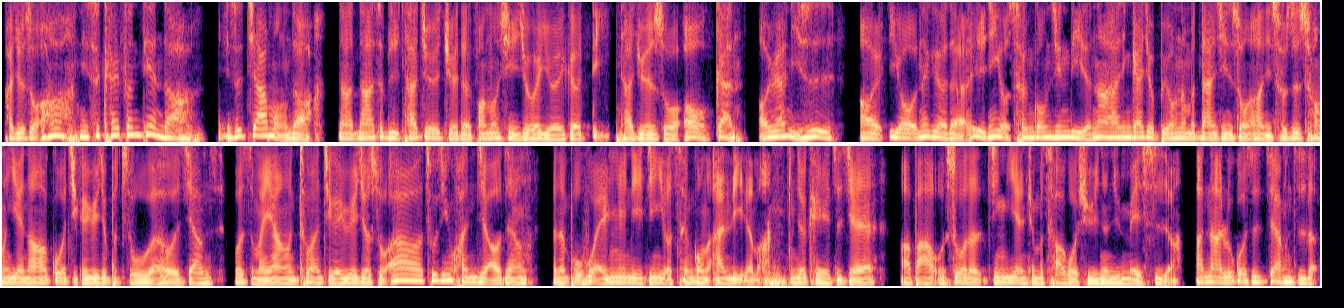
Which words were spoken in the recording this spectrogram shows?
他就说啊、你是开分店的、你是加盟的、那那是不是他就会觉得房东心里就会有一个底？他就是说哦干哦，原来你是。哦，有那个的，已经有成功经历的，那他应该就不用那么担心说啊，你出资创业，然后过几个月就不租了，或者这样子，或者怎么样，突然几个月就说啊，租金还缴这样。可能不会，因为你已经有成功的案例了嘛，你就可以直接啊把我说的经验全部抄过去，那就没事啊啊。那如果是这样子的，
